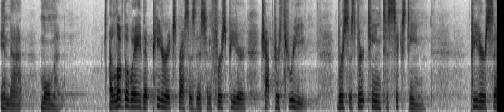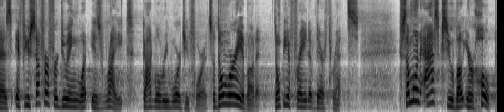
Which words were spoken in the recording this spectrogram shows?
in that moment. I love the way that Peter expresses this in 1 Peter chapter 3, verses 13 to 16. Peter says, If you suffer for doing what is right, God will reward you for it. So don't worry about it. Don't be afraid of their threats. If someone asks you about your hope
